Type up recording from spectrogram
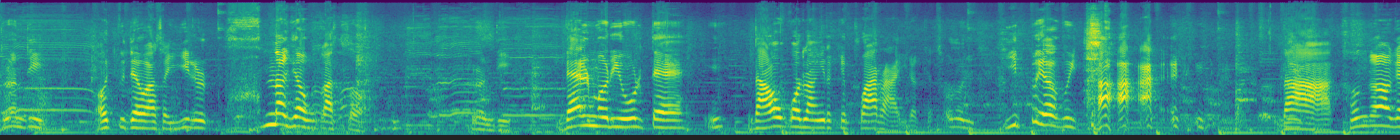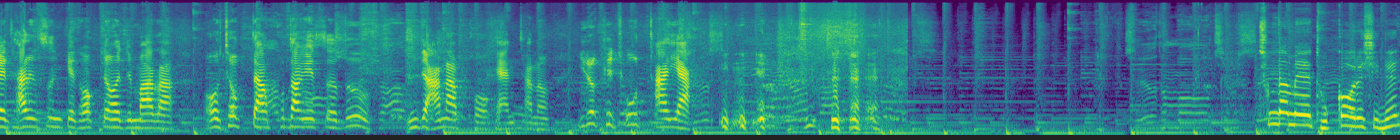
그런데 엊그제 와서 일을 겁나게 하고 갔어. 응. 그런데 내일 머리 올 때 나오고랑 이렇게 봐라. 이렇게 손을 이쁘게 하고 있다. 나 건강하게 잘 있으니까 걱정하지 마라. 어, 접다 아프다 했어도 이제 안 아파. 괜찮아. 이렇게 좋다, 야. 충남의 독거 어르신은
